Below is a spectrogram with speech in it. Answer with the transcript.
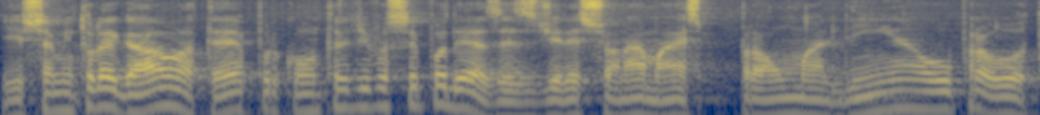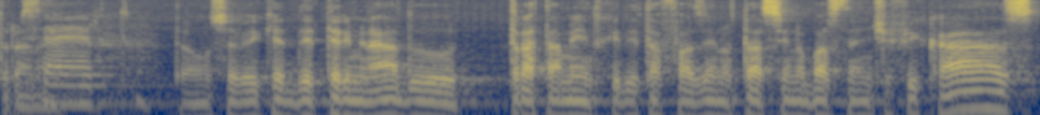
Isso é muito legal, até por conta de você poder, às vezes, direcionar mais para uma linha ou para outra. Né? Certo. Então você vê que determinado tratamento que ele está fazendo está sendo bastante eficaz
